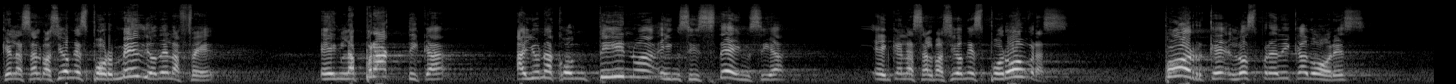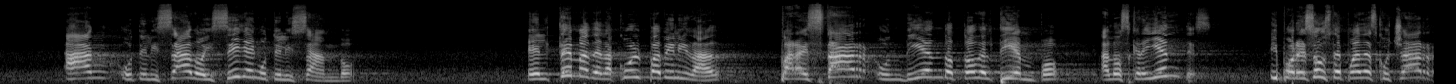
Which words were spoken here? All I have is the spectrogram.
que la salvación es por medio de la fe, en la práctica hay una continua insistencia en que la salvación es por obras, porque los predicadores han utilizado y siguen utilizando el tema de la culpabilidad para estar hundiendo todo el tiempo a los creyentes. Y por eso usted puede escuchar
